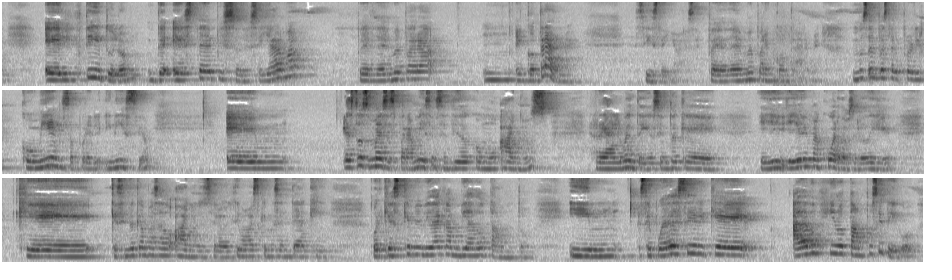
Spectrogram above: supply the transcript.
el título de este episodio se llama Perderme para mm, encontrarme. Sí, señores, perderme para encontrarme. Vamos a empezar por el comienzo, por el inicio. Em, estos meses para mí se han sentido como años. Realmente yo siento que, yo, ni me acuerdo si lo dije, que, que siento que han pasado años desde la última vez que me senté aquí, porque es que mi vida ha cambiado tanto y mm, se puede decir que ha dado un giro tan positivo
